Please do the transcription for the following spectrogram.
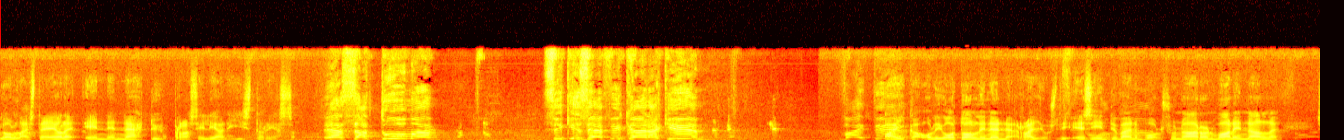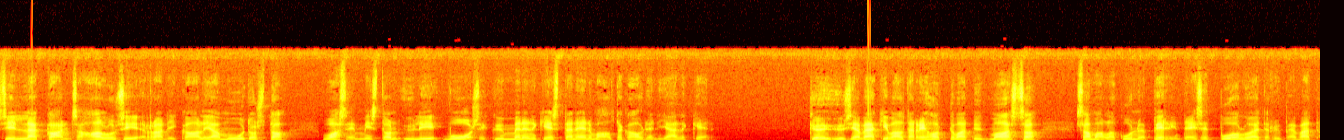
jollaista ei ole ennen nähty Brasilian historiassa. Essa turma, Aika oli otollinen rajusti esiintyvän Bolsonaron valinnalle, sillä kansa halusi radikaalia muutosta vasemmiston yli vuosikymmenen kestäneen valtakauden jälkeen. Köyhyys ja väkivalta rehottavat nyt maassa samalla kun perinteiset puolueet rypevät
